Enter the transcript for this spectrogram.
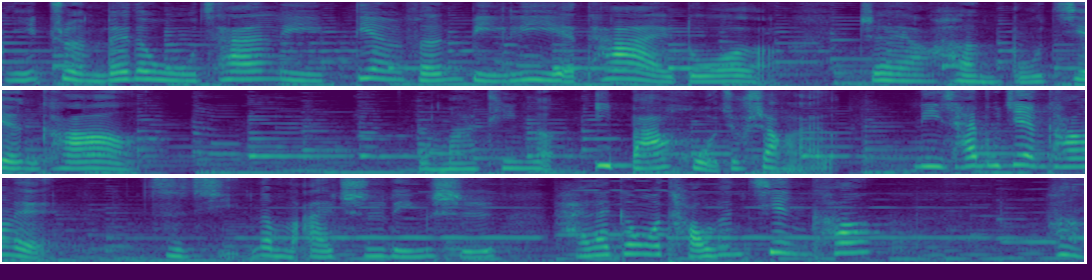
你准备的午餐里淀粉比例也太多了，这样很不健康。”我妈听了一把火就上来了：“你才不健康嘞！自己那么爱吃零食，还来跟我讨论健康？哼！”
